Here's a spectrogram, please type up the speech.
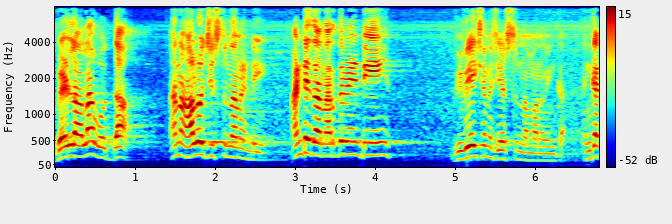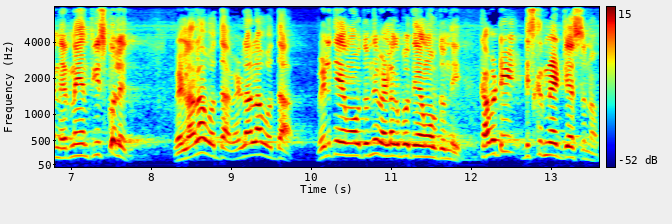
వెళ్ళాలా వద్దా అని ఆలోచిస్తున్నానండి. అంటే దాని అర్థం ఏంటి? వివేచన చేస్తున్నాం మనం ఇంకా. ఇంకా నిర్ణయం తీసుకోలేదు. వెళ్ళాలా వద్దా? వెళ్ళాలా వద్దా? వెళితే ఏమవుతుంది? వెళ్ళకపోతే ఏమవుతుంది? కాబట్టి డిస్క్రిమినేట్ చేస్తున్నాం.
